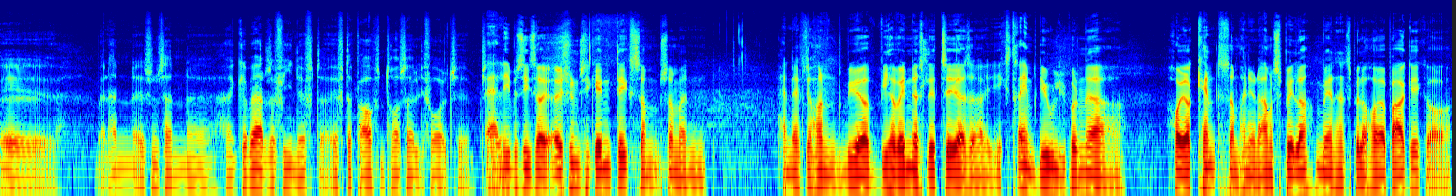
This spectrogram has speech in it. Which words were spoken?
Øh, øh, men han, jeg synes, han, øh, han kan være det så fint efter, efter pausen, trods alt i forhold til... til Ja, lige præcis. Og jeg synes igen, Dix, som, som man, han efterhånden, vi har, vi har vendt os lidt til, altså ekstremt livlig på den her højre kant, som han jo nærmest spiller, mere end han spiller højre bak, ikke? Og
